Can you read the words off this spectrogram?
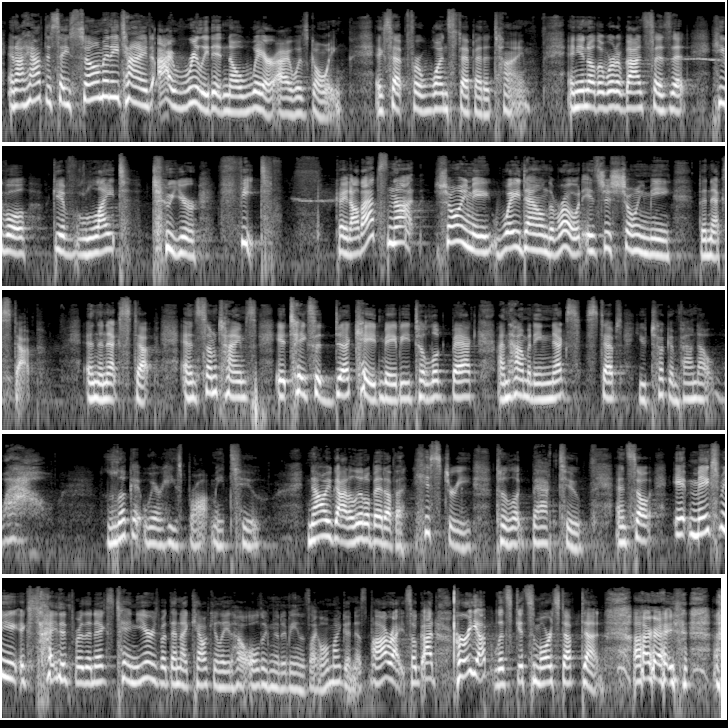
and I have to say, so many times I really didn't know where I was going, except for one step at a time. And you know, the Word of God says that He will give light to your feet. Okay, now that's not showing me way down the road, it's just showing me the next step and the next step. And sometimes it takes a decade maybe to look back on how many next steps you took and found out, wow, look at where he's brought me to. Now we've got a little bit of a history to look back to. And so it makes me excited for the next 10 years, but then I calculate how old I'm going to be, and it's like, oh my goodness. All right, so God, hurry up. Let's get some more stuff done. All right.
